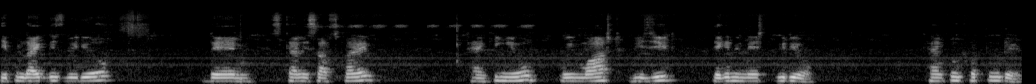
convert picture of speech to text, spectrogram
If you like this video, then kindly subscribe. Thanking you. We must visit again in next video. Thank you for today.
